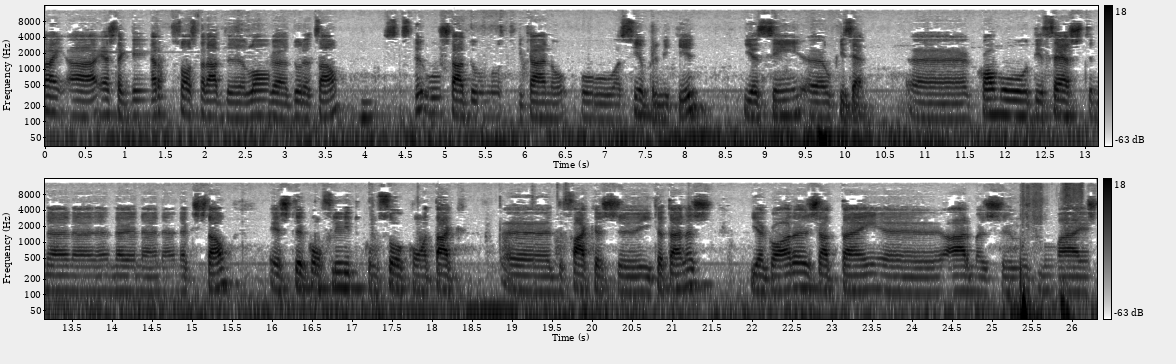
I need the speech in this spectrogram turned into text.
Bem, uh, esta guerra só será de longa duração se o Estado moçambicano o, assim o permitir e assim uh, o quiser. Uh, como disseste na, na, na, na, questão, este conflito começou com ataque uh, de facas e katanas e agora já tem armas muito mais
